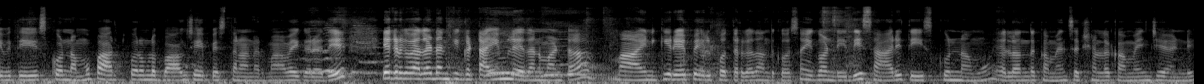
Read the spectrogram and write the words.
ఇవి తీసుకున్నాము. పార్తపురంలో బాగా చేపిస్తాను అన్నారు మావయ్య గారు అది. ఇక్కడికి వెళ్ళడానికి ఇంకా టైం లేదనమాట మా ఆయనకి రేపు వెళ్ళిపోతారు కదా అందుకోసం ఇగోండి ఇది సారీ తీసుకున్నాము. ఎలా ఉందో కమెంట్ సెక్షన్లో కమెంట్ చేయండి.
